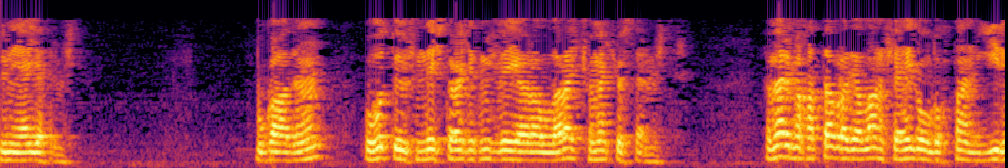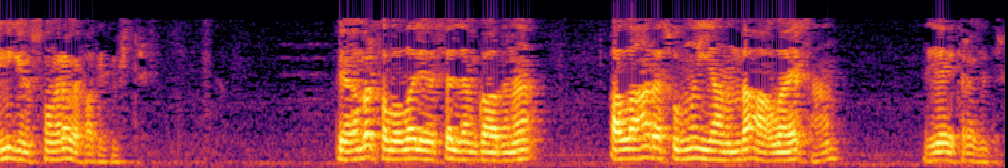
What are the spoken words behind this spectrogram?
dünyaya gətirmişdir. Bu qadın Uhud döyüşündə iştirak etmiş və yaralılara kömək göstərmişdir. Ömər ibn Xattab radiyallahu anh şəhid olduqdan 20 gün sonra vəfat etmişdir. Peyğəmbər sallallahu aleyhi və səlləm qadına Allahın rəsulunun yanında ağlayırsan, deyə etiraz edir.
